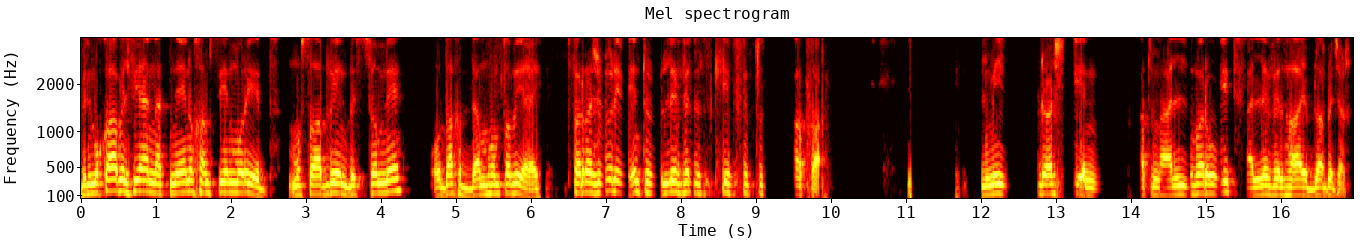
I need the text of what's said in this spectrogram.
بالمقابل في عندنا 52 مريض مصابين بالسمنة وضغط دمهم طبيعي. تفرجوا لي أنتم الليفلز كيف بتتقاطع. ال 120 مع ال overweight ال level high blood pressure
